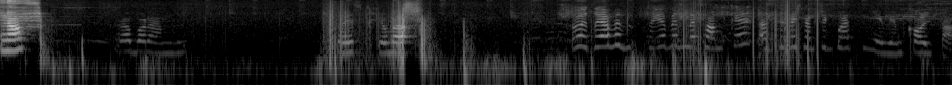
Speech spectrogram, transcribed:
No. To jest chyba... O, to ja, wezmę, to ja wezmę pamkę, a ty weź na przykład, nie wiem, kolca.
